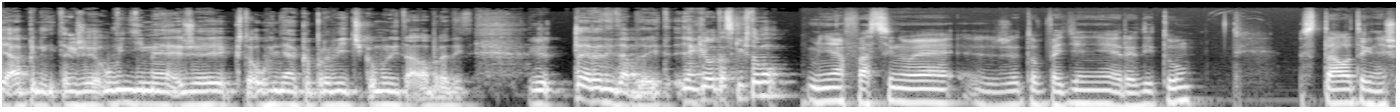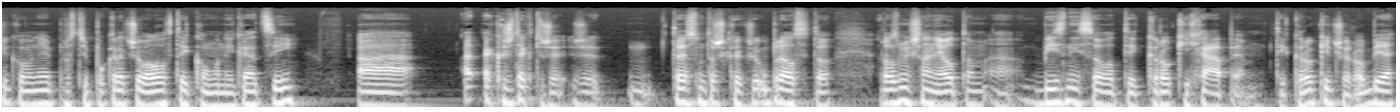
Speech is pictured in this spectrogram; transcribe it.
tie apiny, takže uvidíme, že kto uhne ako prvý, či komunita alebo Reddit. To je Reddit update. Nejaké otázky k tomu? Mňa fascinuje, že to vedenie Redditu stále tak nešikovne proste pokračovalo v tej komunikácii a, a akože takto, že, že to ja som troška akože upravil si to rozmýšľanie o tom a biznisovo tie kroky chápem. Tie kroky, čo robia,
